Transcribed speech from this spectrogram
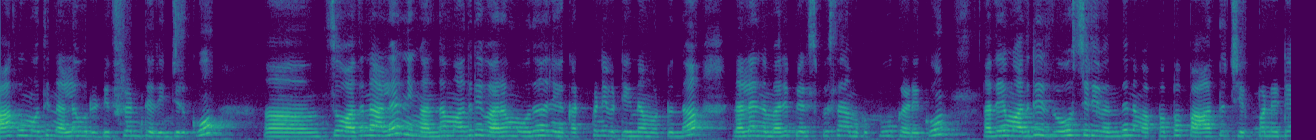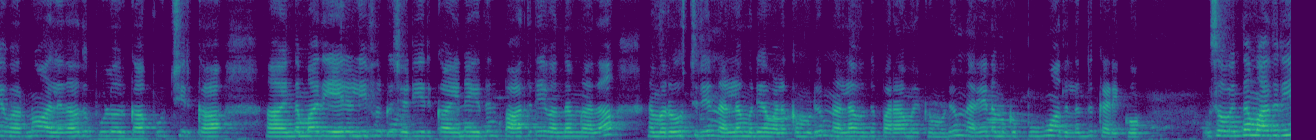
பார்க்கும்போது நல்ல ஒரு டிஃப்ரெண்ட் தெரிஞ்சிருக்கும். ஸோ அதனால் நீங்கள் அந்த மாதிரி வரும்போது அதை நீங்கள் கட் பண்ணி விட்டிங்கன்னா மட்டும்தான் நல்லா இந்த மாதிரி பெருசு பெருசாக நமக்கு பூ கிடைக்கும். அதே மாதிரி ரோஸ் செடி வந்து நம்ம அப்பப்போ பார்த்து செக் பண்ணிகிட்டே வரணும். அதில் ஏதாவது புழு இருக்கா பூச்சி இருக்கா இந்த மாதிரி ஏழு லீஃப் இருக்க செடி இருக்கா என்ன இதுன்னு பார்த்துட்டே வந்தோம்னா தான் நம்ம ரோஸ் செடியை நல்ல முறையாக வளர்க்க முடியும். நல்லா வந்து பராமரிக்க முடியும். நிறைய நமக்கு பூவும் அதுலேருந்து கிடைக்கும். ஸோ இந்த மாதிரி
